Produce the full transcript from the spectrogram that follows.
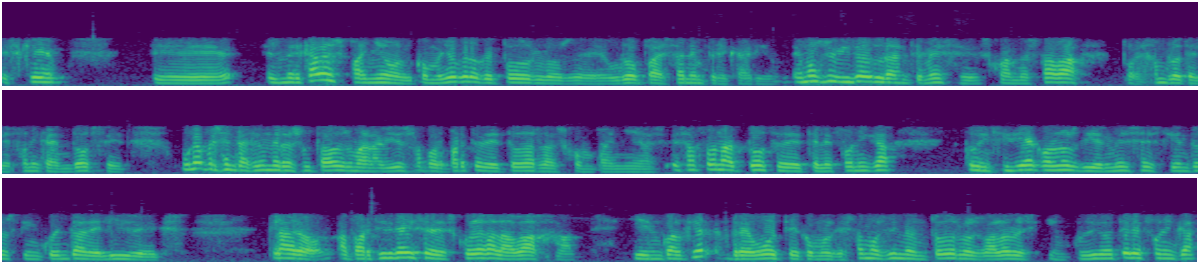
es que eh, el mercado español, como yo creo que todos los de Europa, están en precario. Hemos vivido durante meses, cuando estaba, por ejemplo, Telefónica en 12, una presentación de resultados maravillosa por parte de todas las compañías. Esa zona 12 de Telefónica coincidía con los 10.650 del IBEX. Claro, a partir de ahí se descuelga la baja. Y en cualquier rebote, como el que estamos viendo en todos los valores, incluido Telefónica,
